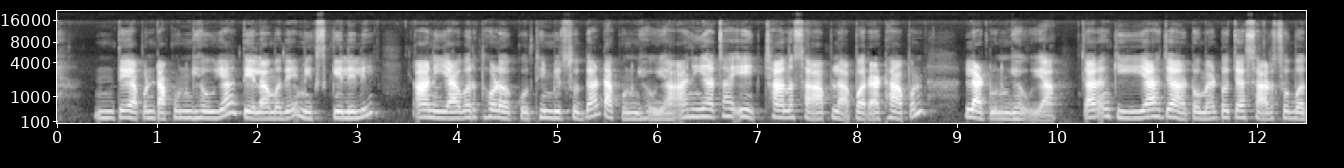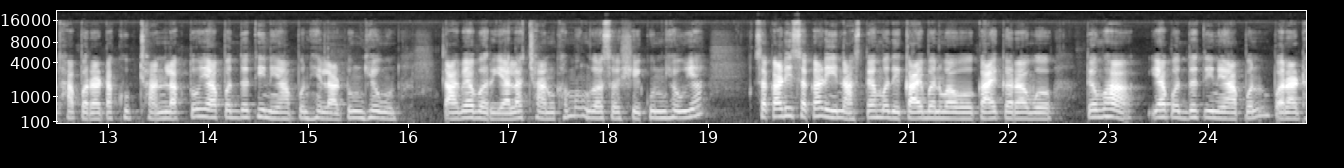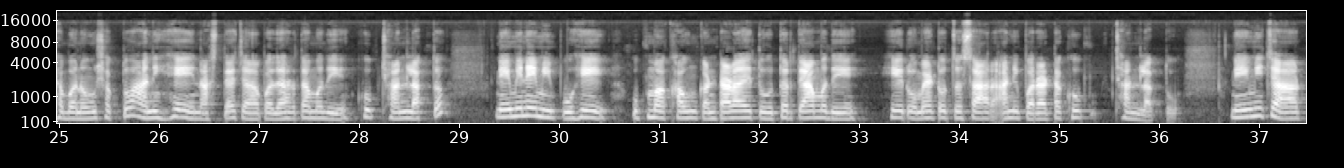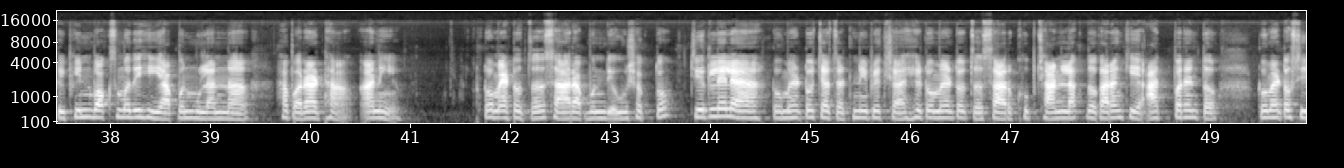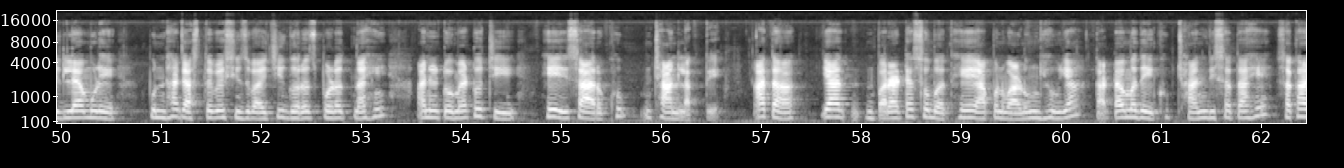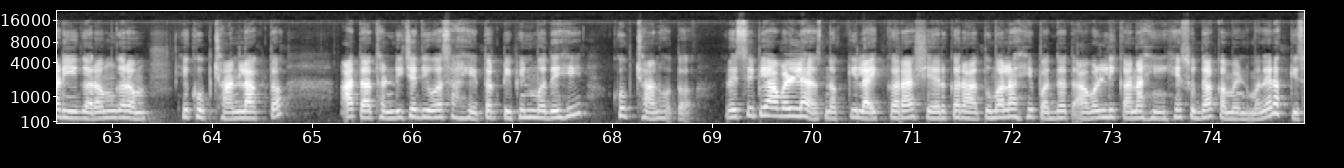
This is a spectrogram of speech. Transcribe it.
ते आपण टाकून घेऊया. तेलामध्ये मिक्स केलेली. आणि यावर थोडं कोथिंबीरसुद्धा टाकून घेऊया. आणि याचा एक छान असा आपला पराठा आपण लाटून घेऊया. कारण की या ज्या टोमॅटोच्या सारसोबत हा पराठा खूप छान लागतो या पद्धतीने आपण हे लाटून घेऊन ताव्यावर याला छान खमंग असं शेकून घेऊया. सकाळी सकाळी नाश्त्यामध्ये काय बनवावं काय करावं तेव्हा या पद्धतीने आपण पराठा बनवू शकतो आणि हे नाश्त्याच्या पदार्थामध्ये खूप छान लागतं. नेहमी नेहमी पोहे उपमा खाऊन कंटाळा येतो तर त्यामध्ये हे टोमॅटोचं सार आणि पराठा खूप छान लागतो. नेहमीच्या टिफिन बॉक्समध्येही आपण मुलांना हा पराठा आणि टोमॅटोचं सार आपण देऊ शकतो. चिरलेल्या टोमॅटोच्या चटणीपेक्षा हे टोमॅटोचं सार खूप छान लागतं कारण की आजपर्यंत टोमॅटो शिजल्यामुळे पुन्हा जास्त वेळ शिजवायची गरज पडत नाही आणि टोमॅटोची हे सार खूप छान लागते. आता या पराठ्यासोबत हे आपण वाढून घेऊया. ताटामध्ये खूप छान दिसत आहे. सकाळी गरम गरम हे खूप छान लागतं. आता थंडीचे दिवस आहे तर टिफिनमध्येही खूप छान होतं. रेसिपी आवडल्यास नक्की लाईक करा शेअर करा. तुम्हाला ही पद्धत आवडली का नाही हे सुद्धा कमेंटमध्ये नक्की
